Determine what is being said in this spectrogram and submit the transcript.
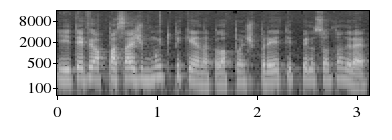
e teve uma passagem muito pequena pela Ponte Preta e pelo Santo André.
